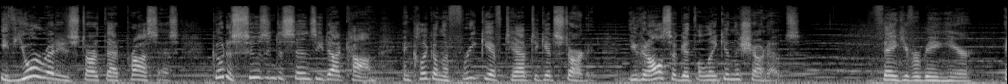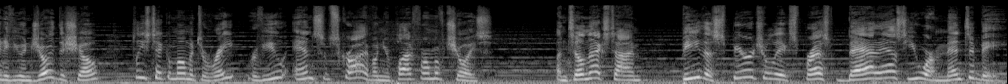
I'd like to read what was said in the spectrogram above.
If you're ready to start that process, go to susandascenzi.com and click on the free gift tab to get started. You can also get the link in the show notes. Thank you for being here, and if you enjoyed the show, please take a moment to rate, review, and subscribe on your platform of choice. Until next time, be the spiritually expressed badass you are meant to be.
